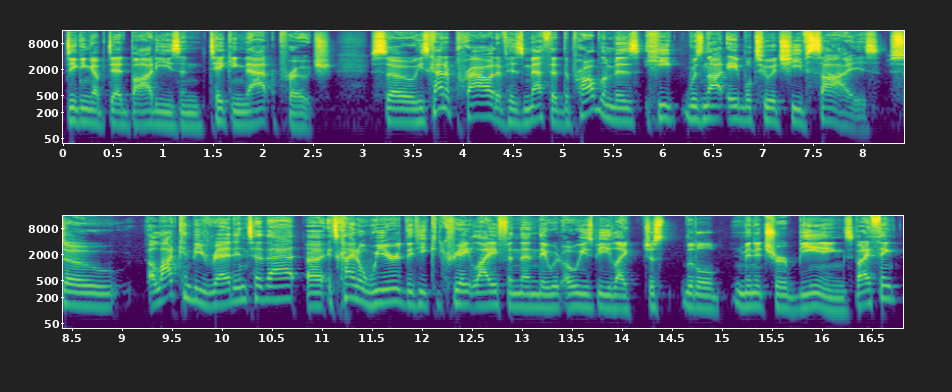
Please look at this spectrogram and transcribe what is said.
digging up dead bodies and taking that approach. So he's kind of proud of his method. The problem is he was not able to achieve size. So a lot can be read into that. Uh, it's kind of weird that he could create life and then they would always be like just little miniature beings. But I think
